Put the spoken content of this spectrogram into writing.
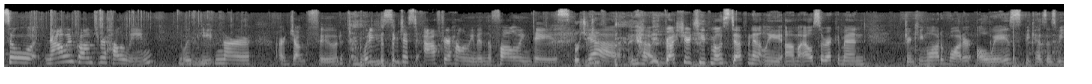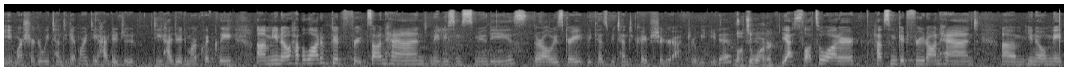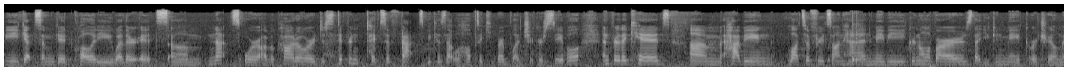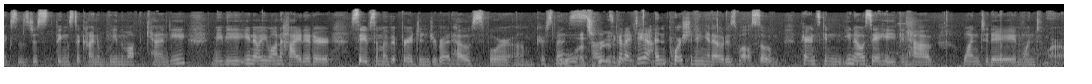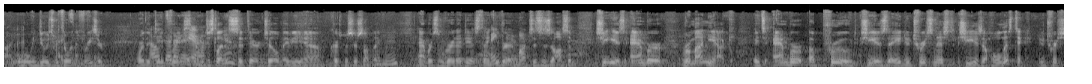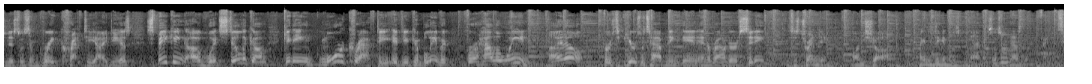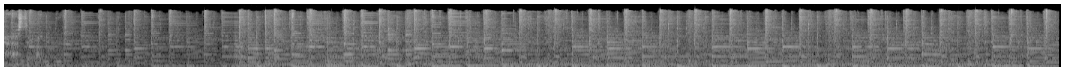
So now we've gone through Halloween. We've Mm-hmm. eaten our our junk food. What do you suggest after Halloween in the following days? Brush your teeth. Yeah, yeah. Brush your teeth most definitely. Um, I also recommend drinking a lot of water always because as we eat more sugar, we tend to get more dehydrated, dehydrated more quickly. Um, you know, have a lot of good fruits on hand, maybe some smoothies. They're always great because we tend to crave sugar after we eat it. Lots of water. Yes, lots of water. Have some good fruit on hand. Um, you know, maybe get some good quality, whether it's um, nuts or avocado or just different types of fats, because that will help to keep our blood sugar stable. And for the kids, um, having lots of fruits on hand, maybe granola bars that you can make or trail mixes, just things to kind of wean them off the candy. Maybe you know you want to hide it or save some of it for a gingerbread house for um, Christmas Oh, that's a Oh, great that's a good idea. and portioning it out as well. So parents can, you know, say, hey, you can have one today and one tomorrow. And What we do is we throw it in the freezer or the Oh, deep freeze, idea. and we just let it sit there until maybe uh, Christmas or something. Amber, some great ideas. Thank, you very you. much. This is awesome. She is Amber Romaniuk. It's Amber approved. She is a nutritionist. She is a holistic nutritionist with some great crafty ideas. Speaking of which, still to come, getting more crafty, if you can believe it, for Halloween. I know. First, here's what's happening in and around our city. This is trending on Shaw. I'm to dig into those bananas. Those mm-hmm. bananas look fantastic.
